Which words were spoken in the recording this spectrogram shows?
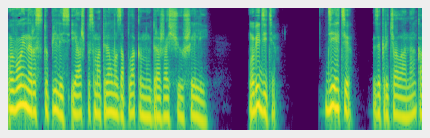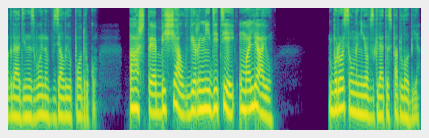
Воины расступились, и аж посмотрел на заплаканную дрожащую Шейли. «Уведите». «Дети!» закричала она, когда один из воинов взял ее под руку. Аж ты обещал, верни детей, умоляю. Бросил на нее взгляд из-под лобья.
